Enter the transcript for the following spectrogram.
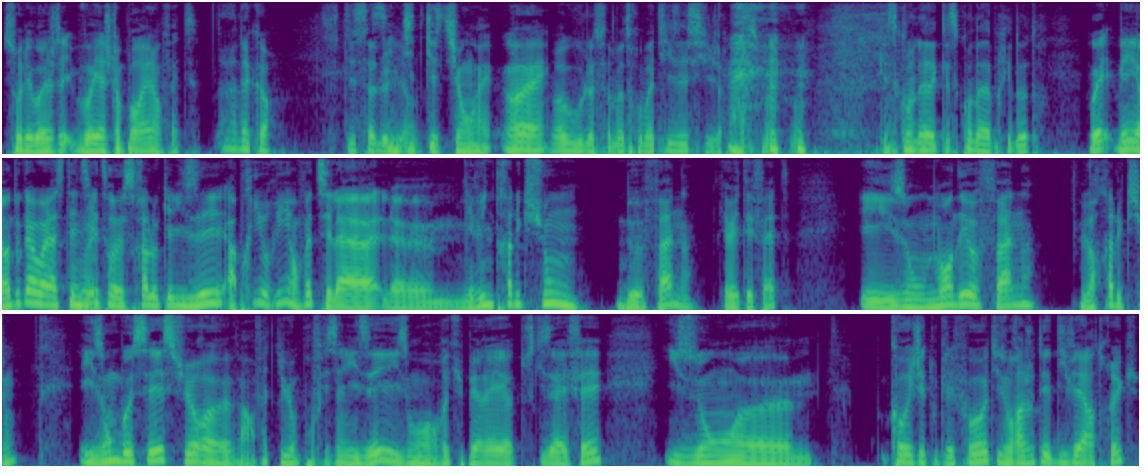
sur les voyages, voyages temporels en fait. Ah, d'accord. C'était ça le une lien. petite question, ouais. Ouais. Ah, ouh, là, ça m'a traumatisé si j'y repense maintenant. Qu'est-ce qu'on a, qu'est-ce qu'on a appris d'autre? Ouais, mais en tout cas, voilà, Steins Oui. Gate sera localisé. A priori, en fait, c'est la, la- il y avait une traduction de fans qui avait été faite, et ils ont demandé aux fans leur traduction, et ils ont bossé sur, bah, en fait, ils l'ont professionnalisé, ils ont récupéré tout ce qu'ils avaient fait, ils ont euh, corrigé toutes les fautes, ils ont rajouté divers trucs,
